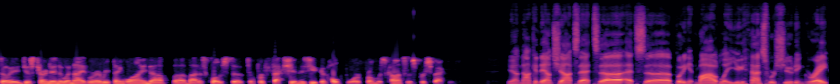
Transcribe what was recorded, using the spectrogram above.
So it just turned into a night where everything lined up uh, about as close to, to perfection as you could hope for from Wisconsin's perspective. Yeah, knocking down shots. That's uh, that's uh, putting it mildly. You guys were shooting great.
